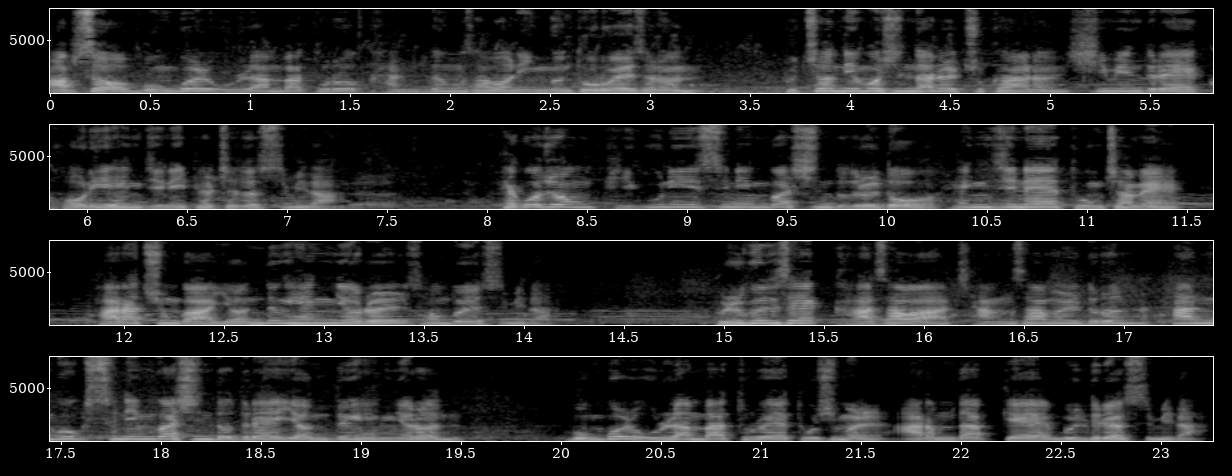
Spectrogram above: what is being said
앞서 몽골 울란바토르 간등사원 인근 도로에서는 부처님 오신 날을 축하하는 시민들의 거리 행진이 펼쳐졌습니다. 태고종 비구니 스님과 신도들도 행진에 동참해 바라춤과 연등 행렬을 선보였습니다. 붉은색 가사와 장삼을 두른 한국 스님과 신도들의 연등 행렬은 몽골 울란바토르의 도심을 아름답게 물들였습니다.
